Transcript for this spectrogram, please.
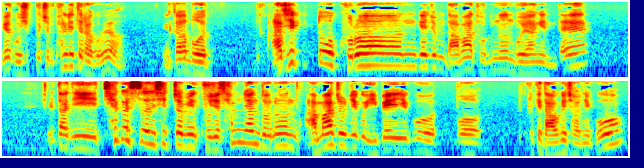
250불쯤 팔리더라고요. 그러니까 뭐, 아직도 그런 게 좀 남아 도는 모양인데, 일단 이 책을 쓴 시점인 93년도는 아마존이고 이베이고 뭐, 그렇게 나오기 전이고,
